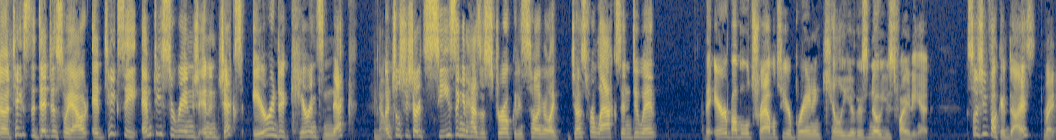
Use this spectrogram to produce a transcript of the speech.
uh, takes the dentist way out and takes a empty syringe and injects air into Karen's neck No. until she starts seizing and has a stroke. And he's telling her, like, just relax into it. The air bubble will travel to your brain and kill you. There's no use fighting it. So she fucking dies. Right.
